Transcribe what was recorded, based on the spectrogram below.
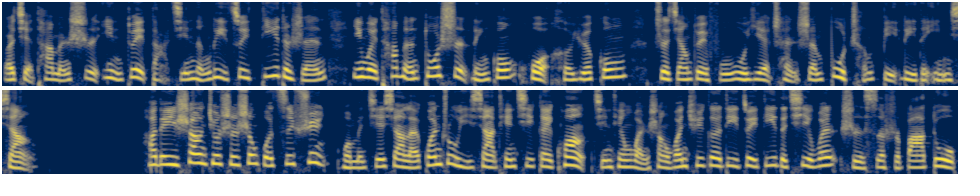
而且他们是应对打击能力最低的人，因为他们多是零工或合约工，这将对服务业产生不成比例的影响。好的，以上就是生活资讯。我们接下来关注一下天气概况。今天晚上湾区各地最低的气温是四十八度，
